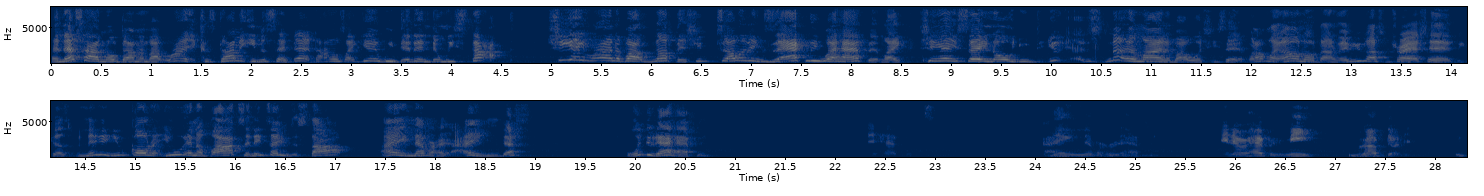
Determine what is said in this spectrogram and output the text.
And that's how I know Donna not lying, because Donna even said that. Donna was like, "Yeah, we did it, and then we stopped." She ain't lying about nothing. She telling exactly what happened. Like she ain't say no. You, you, it's nothing lying about what she said. But I'm like, I don't know, Donna. Maybe you got some trash head because if nigga you go to you in a box and they tell you to stop, I ain't never heard. I ain't. That's when do that happen? It happens. I ain't never heard it happen. It never happened to me, but I've done it.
